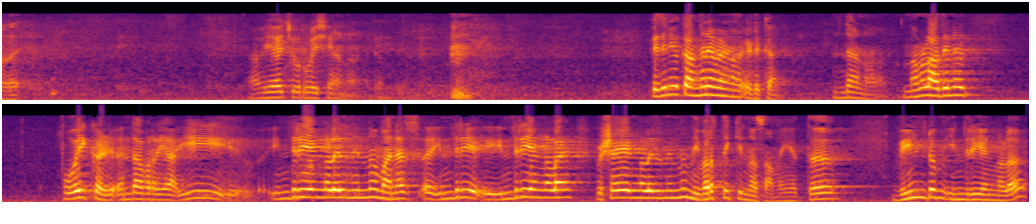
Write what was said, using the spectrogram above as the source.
അതെ. വിചാരിച്ച ഉർവശിയാണ് ഇതിനെയൊക്കെ അങ്ങനെ വേണം എടുക്കാൻ. എന്താണ്? നമ്മൾ അതിന് പോയി കഴി എന്താ പറയുക ഈ ഇന്ദ്രിയങ്ങളിൽ നിന്ന് മനസ് ഇന്ദ്രിയ ഇന്ദ്രിയങ്ങളെ വിഷയങ്ങളിൽ നിന്ന് നിവർത്തിക്കുന്ന സമയത്ത് വീണ്ടും ഇന്ദ്രിയങ്ങൾ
